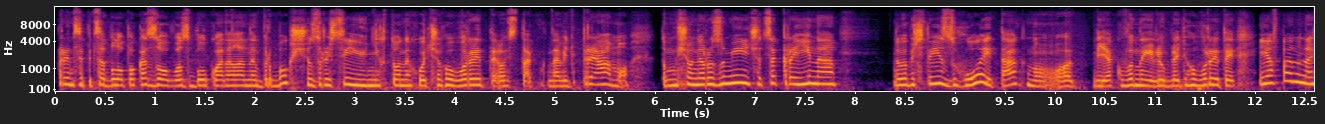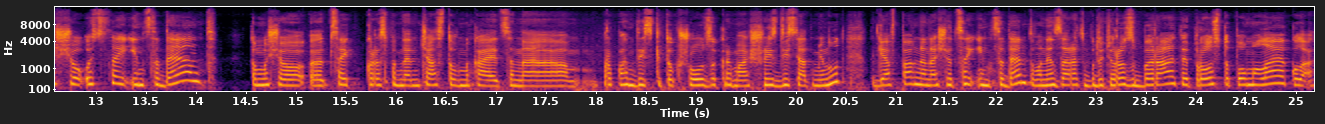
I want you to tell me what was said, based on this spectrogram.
принципі це було показово з боку Анелени Бербок, що з Росією ніхто не хоче говорити ось так навіть прямо, тому що вони розуміють, що це країна. Ну, вибачте, ізгої, так ну як вони люблять говорити. І я впевнена, що ось цей інцидент, тому що е, цей кореспондент часто вмикається на пропагандистські ток-шоу, зокрема 60 минут. Так я впевнена, що цей інцидент вони зараз будуть розбирати просто по молекулах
